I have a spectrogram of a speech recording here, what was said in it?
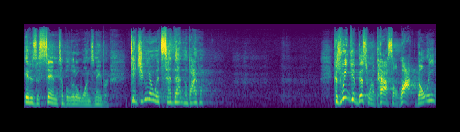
It is a sin to belittle one's neighbor. Did you know it said that in the Bible? Because we give this one a pass a lot, don't we?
